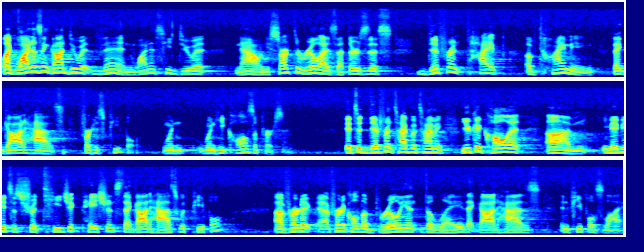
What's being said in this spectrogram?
Like, why doesn't God do it then? Why does he do it now? And you start to realize that there's this different type of timing that God has for his people when, when he calls a person. It's a different type of timing. You could call it, um, maybe it's a strategic patience that God has with people. I've heard, it, I've heard it called a brilliant delay that God has in people's life.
